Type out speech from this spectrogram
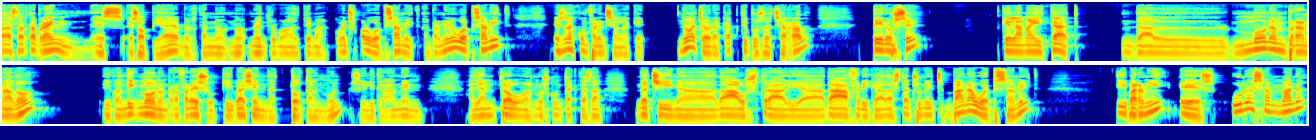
la Startup Grind és, és òbvia, eh? per tant no, no, no entro molt al tema. Començo pel Web Summit. Per mi el Web Summit és una conferència en la que no vaig veure cap tipus de xerrada, però sé que la meitat del món emprenedor i quan dic món em refereixo que hi va gent de tot el món, o sigui, literalment, allà em trobo els meus contactes de, de Xina, d'Austràlia, d'Àfrica, d'Estats Units, van a Web Summit i per mi és una setmana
